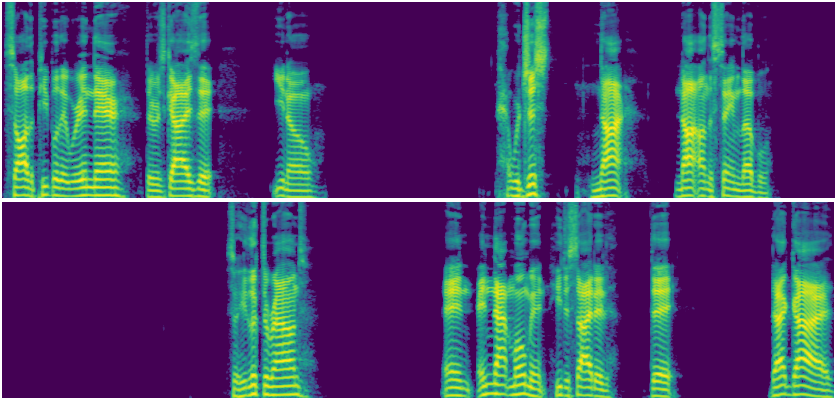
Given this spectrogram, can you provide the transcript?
saw the people that were in there. There was guys that, you know, were just not not on the same level. So he looked around, and in that moment, he decided that that guy,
